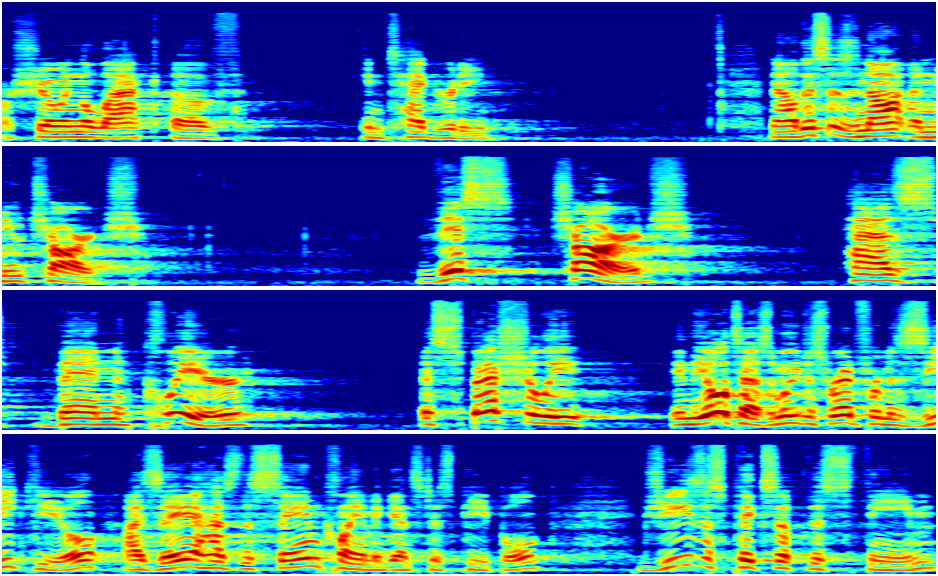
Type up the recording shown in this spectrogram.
are showing a lack of integrity. Now, this is not a new charge. This charge has been clear, especially in the Old Testament. We just read from Ezekiel. Isaiah has the same claim against his people. Jesus picks up this theme.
